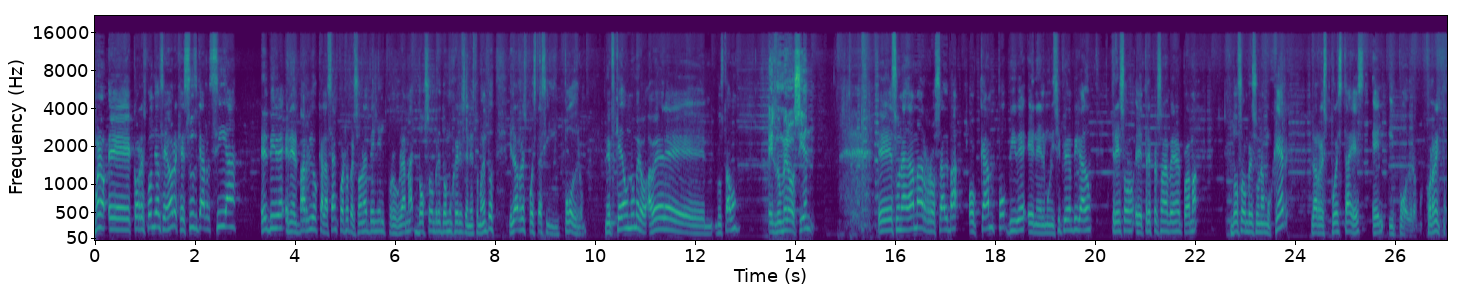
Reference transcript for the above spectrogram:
Bueno, eh, corresponde al señor Jesús García. Él vive en el barrio Calazán. Cuatro personas ven el programa, dos hombres, dos mujeres en estos momentos. Y la respuesta es hipódromo. Me queda un número. A ver, eh, Gustavo. El número 100. Es una dama, Rosalba Ocampo, vive en el municipio de Envigado. Tres, eh, tres personas ven el programa, dos hombres, una mujer. La respuesta es el hipódromo. Correcto.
